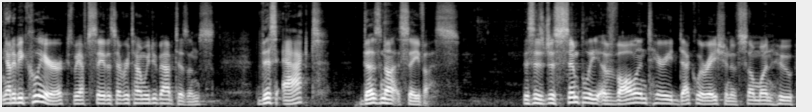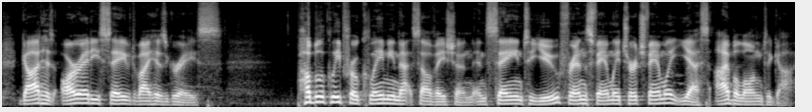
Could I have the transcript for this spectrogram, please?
Now, to be clear, because we have to say this every time we do baptisms, this act does not save us. This is just simply a voluntary declaration of someone who God has already saved by his grace, publicly proclaiming that salvation and saying to you, friends, family, church family, yes, I belong to God.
